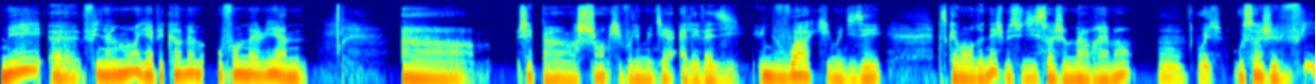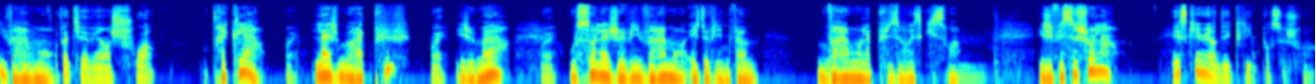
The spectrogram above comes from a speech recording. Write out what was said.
Mais euh, finalement, il y avait quand même au fond de ma vie un j'ai pas un chant qui voulait me dire allez vas-y, une voix qui me disait parce qu'à un moment donné, je me suis dit soit je meurs vraiment Mm, oui. ou soit je vis vraiment. En fait, il y avait un choix. Très clair. Ouais. Là, je me rate plus Ouais. et je meurs. Ouais. Ou soit là, je vis vraiment et je deviens une femme vraiment la plus heureuse qui soit. Mm. Et j'ai fait ce choix-là. Est-ce qu'il y a eu un déclic pour ce choix?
